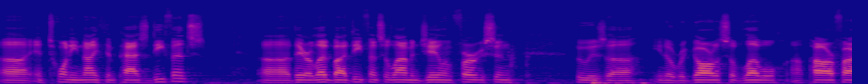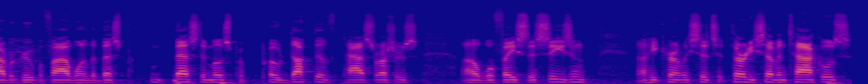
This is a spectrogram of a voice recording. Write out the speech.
uh, and 29th in pass defense. Uh, they are led by defensive lineman Jaylon Ferguson, who is, uh, you know, regardless of level, power five or group of five, one of the best, best and most productive pass rushers uh, we'll face this season. Uh, he currently sits at 37 tackles,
